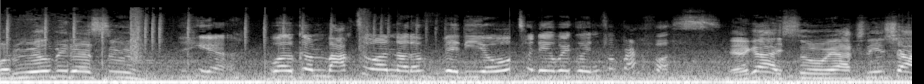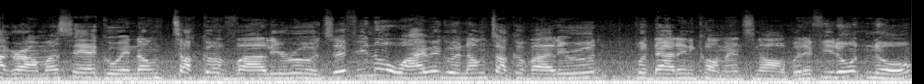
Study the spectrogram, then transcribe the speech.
But we will be there soon. Yeah. Welcome back to another video. Today we're going for breakfast. Yeah, guys, so we're actually in Chaguaramas here going down Tucker Valley Road. So if you know why we're going down Tucker Valley Road, put that in the comments now. But if you don't know,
